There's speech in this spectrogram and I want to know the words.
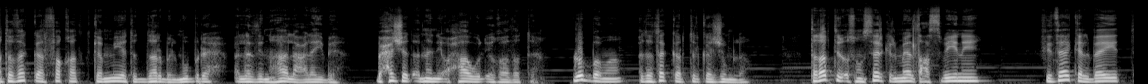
أتذكر فقط كمية الضرب المبرح الذي انهال علي به بحجة أنني أحاول إغاظته. ربما أتذكر تلك الجملة. طلبت الأسانسير كرمال تعصبيني. في ذاك البيت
